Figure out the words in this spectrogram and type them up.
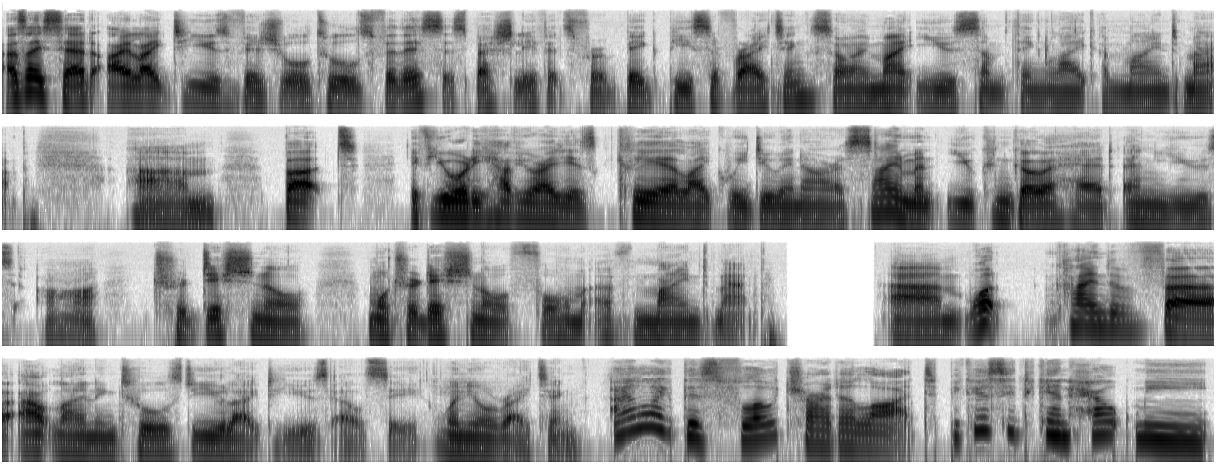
As I said, I like to use visual tools for this, especially if it's for a big piece of writing. So, I might use something like a mind map. Um, but if you already have your ideas clear, like we do in our assignment, you can go ahead and use our traditional, more traditional form of mind map. Um, what kind of uh, outlining tools do you like to use, Elsie, when you're writing? I like this flowchart a lot because it can help me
